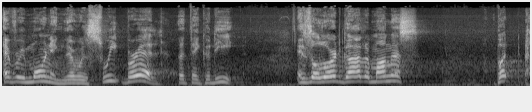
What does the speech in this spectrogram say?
Every morning there was sweet bread that they could eat. Is the Lord God among us? But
